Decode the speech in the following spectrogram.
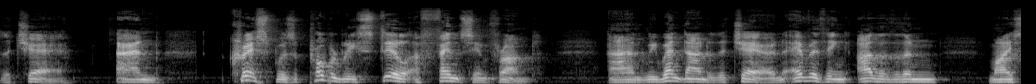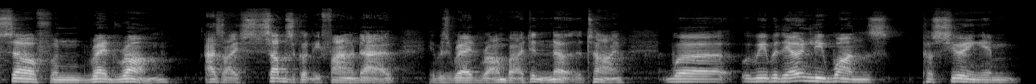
the chair, and Crisp was probably still a fence in front. And we went down to the chair, and everything other than myself and Red Rum, as I subsequently found out, it was Red Rum, but I didn't know at the time, were we were the only ones pursuing him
